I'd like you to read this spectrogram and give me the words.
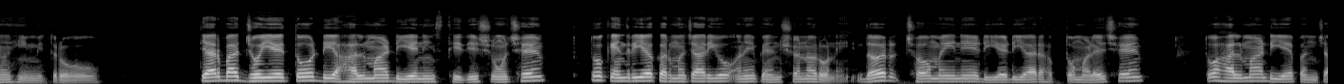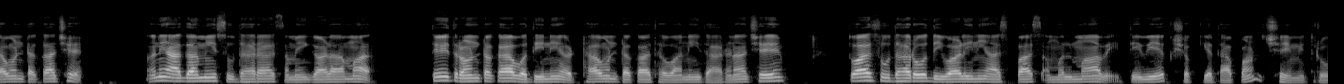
નહીં મિત્રો. ત્યારબાદ જોઈએ તો ડી, હાલમાં ડીએની સ્થિતિ શું છે? તો કેન્દ્રીય કર્મચારીઓ અને પેન્શનરોને દર છ મહિને ડીએડીઆર હપ્તો મળે છે. તો હાલમાં ડીએ પંચાવન ટકા છે અને આગામી સુધારા સમયગાળામાં તે ત્રણ ટકા વધીને અઠ્ઠાવન ટકા થવાની ધારણા છે. તો આ સુધારો દિવાળીની આસપાસ અમલમાં આવે તેવી એક શક્યતા પણ છે મિત્રો.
